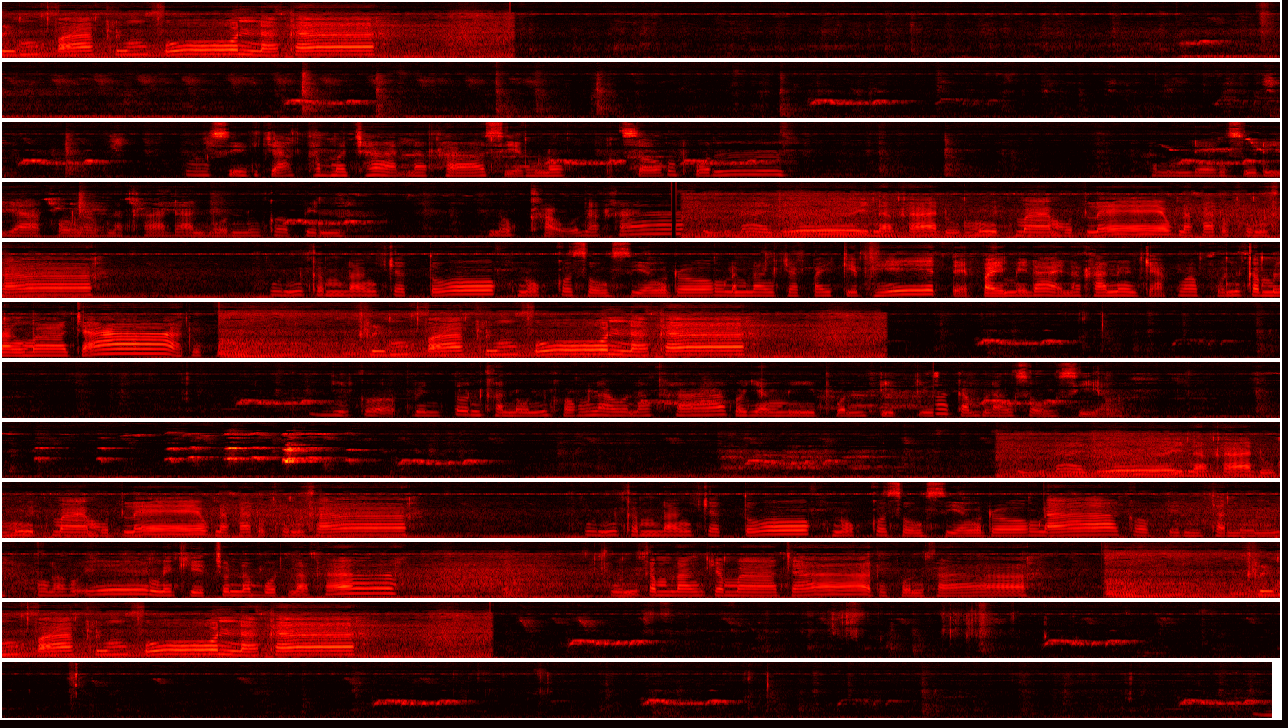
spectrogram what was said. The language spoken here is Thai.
รึ้มฟ้าครึ้มฝนนะคะเสียงจากธรรมชาตินะคะ เสียงนกสองผล พันแดงสุริยาของเรานะคะ ด้านบนนู้นก็เป็นนกเขานะคะดูได้เลยนะคะ ดูมืดมาหมดแล้วนะคะทุกคนคะฝนกำลังจะตก นกก็ส่งเสียงร้องกำลังจะไปเก็บเห็ดแต่ไปไม่ได้นะคะ เนื่องจากว่าฝนกำลังมาจ้าทุกคนครึ้มฟ้าครึ้มฝนนะคะ นี่ก็เป็นต้นขนุนของเรานะคะ ก็ยังมีผลติดอยู่กำลังส่งเสียง ดูได้เลยนะคะ ดูมืดมาหมดแล้วนะคะทุกคนคะฝนกำลังจะตก นกก็ส่งเสียงร้องนะ ก็เป็นถนนของเราเองในเขตชนบทนะคะ ฝนกำลังจะมาจ้าทุกคนคะครึ้มฟ้าครึ้มฝนนะคะ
